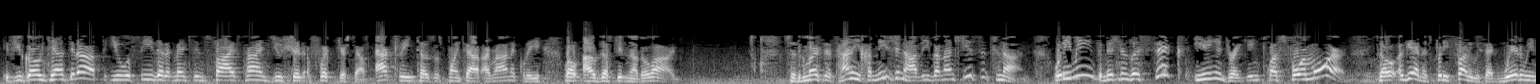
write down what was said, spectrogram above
if you go and count it up, you will see that it mentions five times you should afflict yourself. Actually, Tosfos points out, ironically, well, I'll just get another line. So the Gemara says, Hani chamishin havi vanan What do you mean? The Mishnah lists six, eating and drinking plus four more. So again, it's pretty funny. We said, where do we,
